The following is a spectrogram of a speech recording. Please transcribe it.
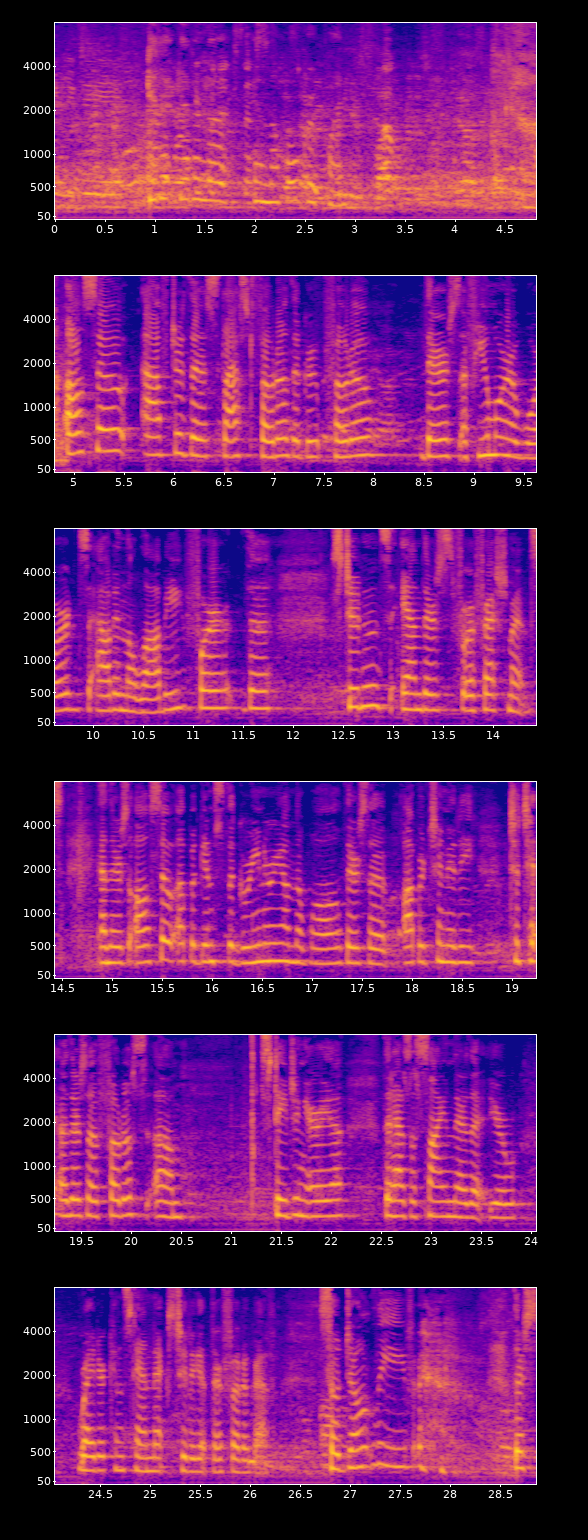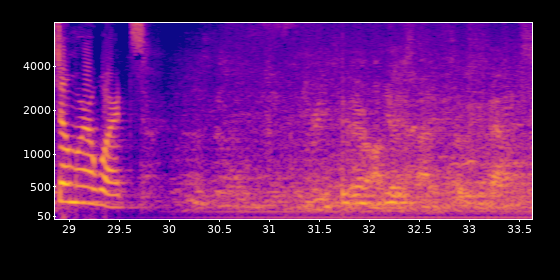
Get it, get in the in the whole group one. Slide over this way. Yes. Also, after this last photo, the group photo, there's a few more awards out in the lobby for the students, and there's for refreshments. And there's also up against the greenery on the wall. There's an opportunity to. ta- uh, there's a photo um, staging area that has a sign there that your writer can stand next to to get their photograph. So don't leave. there's still more awards. On the other side, so we can balance.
